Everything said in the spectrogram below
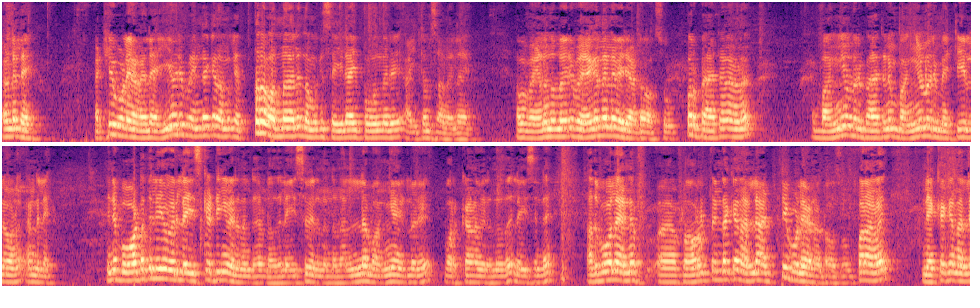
കണ്ടല്ലേ? അടിപൊളിയാണ് അല്ലേ? ഈ ഒരു പ്രിന്റൊക്കെ നമുക്ക് എത്ര വന്നാലും നമുക്ക് സെയിലായി പോകുന്നൊരു ഐറ്റംസ് ആണ് അല്ലേ? അപ്പോൾ വേണമെന്നുള്ളൊരു വേഗം തന്നെ വരിക കേട്ടോ സൂപ്പർ പാറ്റേൺ ആണ്. ഭംഗിയുള്ളൊരു പാറ്റേണും ഭംഗിയുള്ളൊരു മെറ്റീരിയലുമാണ് കണ്ടില്ലേ? ഇതിന്റെ ബോട്ടത്തിൽ ഒരു ലേസ് കട്ടിങ് വരുന്നുണ്ട് കേട്ടോ അത് ലേസ് വരുന്നുണ്ട്. നല്ല ഭംഗിയായിട്ടുള്ളൊരു വർക്കാണ് വരുന്നത് ലേസിന്റെ അതുപോലെ തന്നെ ഫ്ലോറൽ പ്രിന്റ് ഒക്കെ നല്ല അടിപൊളിയാണ് കേട്ടോ. സൂപ്പറാണ്. നെക്കൊക്കെ നല്ല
